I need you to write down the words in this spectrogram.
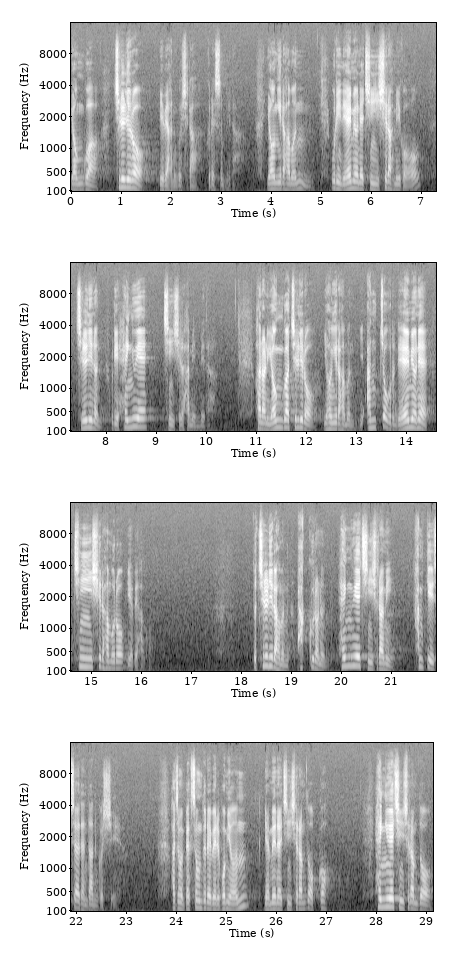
영과 진리로 예배하는 것이라 그랬습니다. 영이라 함은 우리 내면의 진실함이고 진리는 우리 행위의 진실함입니다. 하나님 영과 진리로 영이라 함은 이 안쪽으로 내면의 진실함으로 예배하고 또 진리라 함은 밖으로는 행위의 진실함이 함께 있어야 된다는 것이에요. 하지만 백성들의 예배를 보면 내면의 진실함도 없고 행위의 진실함도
